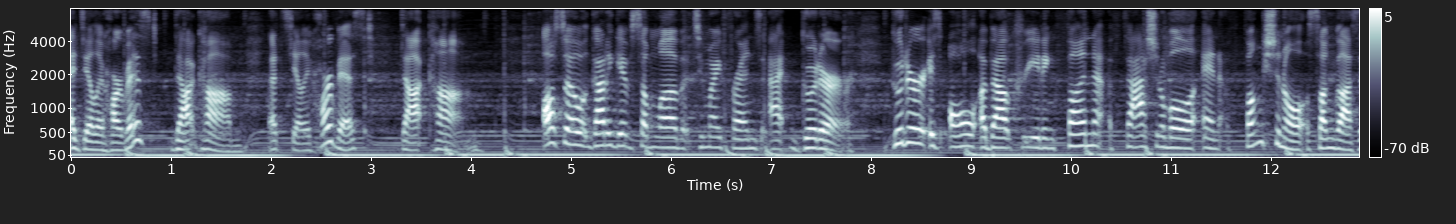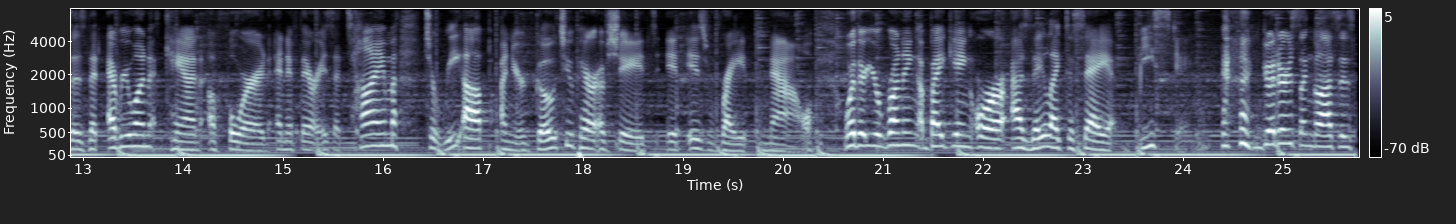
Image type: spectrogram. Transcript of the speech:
at dailyharvest.com. That's dailyharvest.com. Also, gotta give some love to my friends at Goodr. Goodr is all about creating fun, fashionable, and functional sunglasses that everyone can afford. And if there is a time to re up on your go to pair of shades, it is right now. Whether you're running, biking, or as they like to say, beasting. Goodr sunglasses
